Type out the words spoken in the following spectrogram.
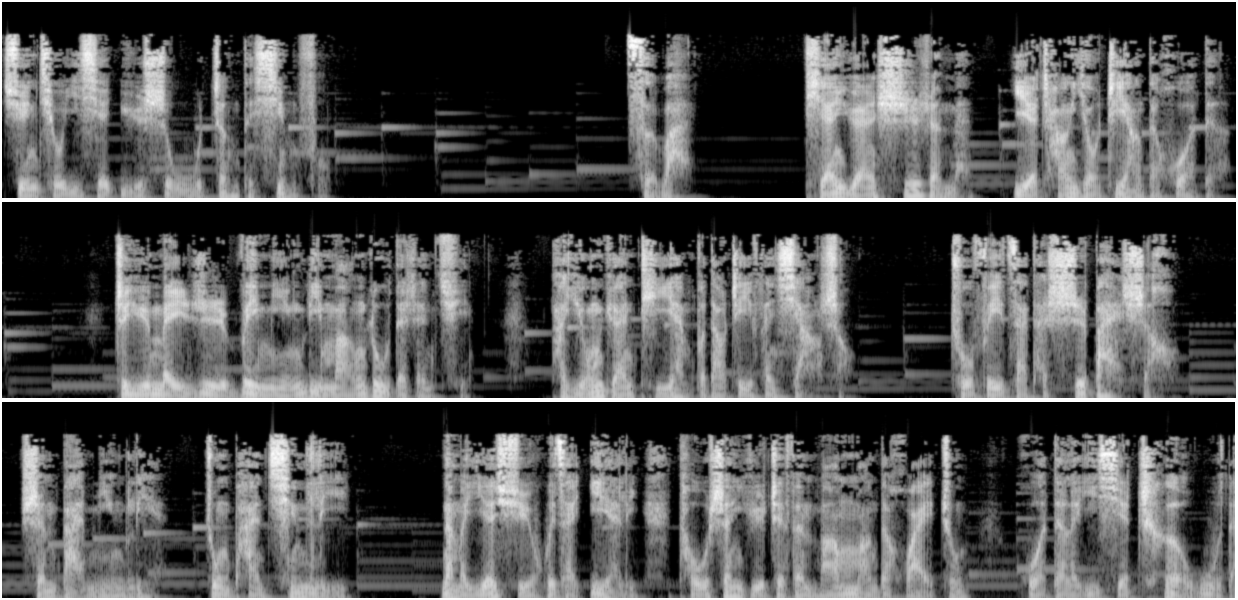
寻求一些与世无争的幸福。此外，田园诗人们也常有这样的获得。至于每日为名利忙碌的人群，他永远体验不到这一份享受，除非在他失败时候，身败名裂、众叛亲离，那么也许会在夜里投身于这份茫茫的怀中，获得了一些彻悟的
